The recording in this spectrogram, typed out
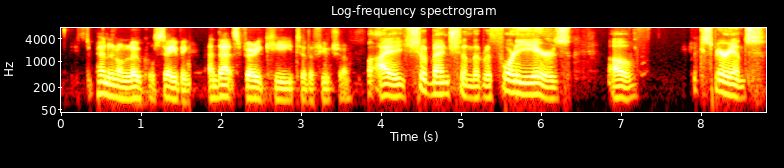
It's dependent on local saving. And that's very key to the future. I should mention that with 40 years of experience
